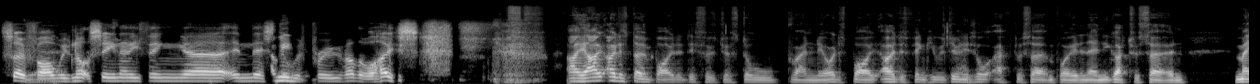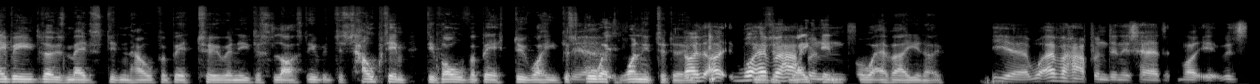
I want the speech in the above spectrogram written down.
so far we've not seen anything uh, in this I that mean- would prove otherwise. I, I I just don't buy that this was just all brand new. I just buy. I just think he was doing this all after a certain point, and then he got to a certain. Maybe those meds didn't help a bit too, and he just lost. It just helped him devolve a bit, do what he just Yeah. always wanted to do. I, I, whatever happened, or whatever, you know. Yeah, whatever happened in his head, like it was,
